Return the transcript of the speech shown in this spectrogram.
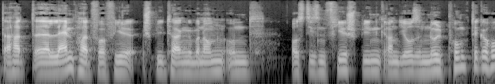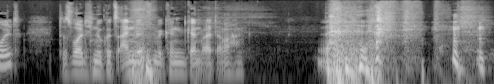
Da hat äh, Lampard vor vier Spieltagen übernommen und aus diesen vier Spielen grandiose null Punkte geholt. Das wollte ich nur kurz einwerfen, wir können gerne weitermachen.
